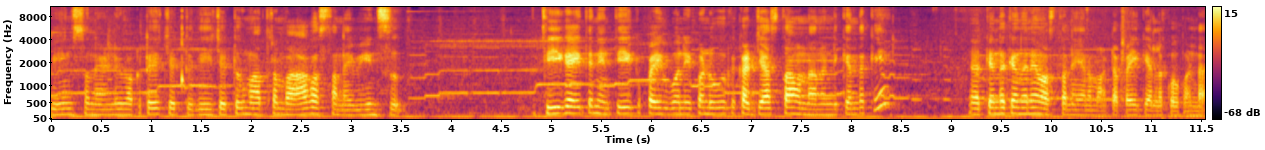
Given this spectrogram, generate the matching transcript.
బీన్స్ ఉన్నాయండి. ఒకటే చెట్టుది. ఈ చెట్టుకు మాత్రం బాగా వస్తున్నాయి బీన్స్. తీగ అయితే నేను తీగ పైకి పోనీకుండా ఊరికి కట్ చేస్తూ ఉన్నానండి. కిందకి కింద కిందనే వస్తున్నాయి అన్నమాట. పైకి వెళ్ళకోకుండా.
